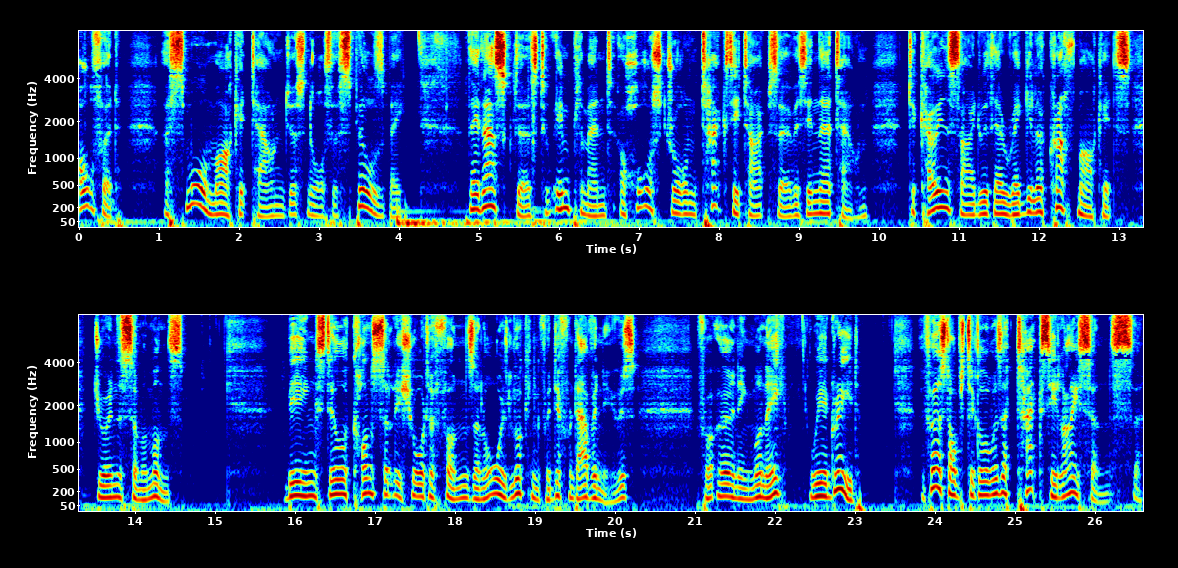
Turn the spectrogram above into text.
Alford, a small market town just north of Spilsby. They'd asked us to implement a horse drawn taxi type service in their town to coincide with their regular craft markets during the summer months. Being still constantly short of funds and always looking for different avenues, for earning money, we agreed. The first obstacle was a taxi license. Uh,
